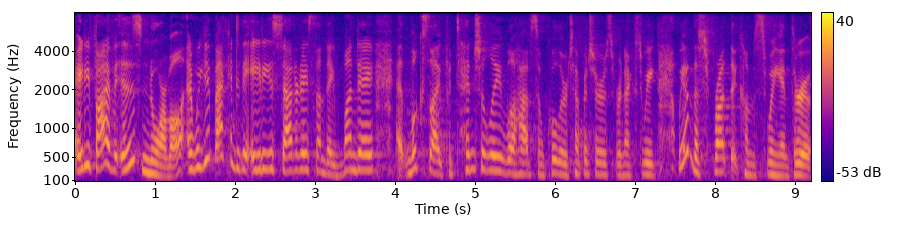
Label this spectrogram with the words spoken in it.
85 is normal, and we get back into the 80s Saturday, Sunday, Monday. It looks like potentially we'll have some cooler temperatures for next week. We have this front that comes swinging through.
